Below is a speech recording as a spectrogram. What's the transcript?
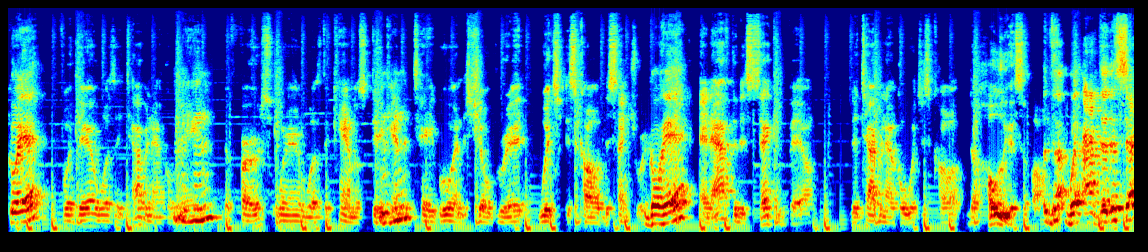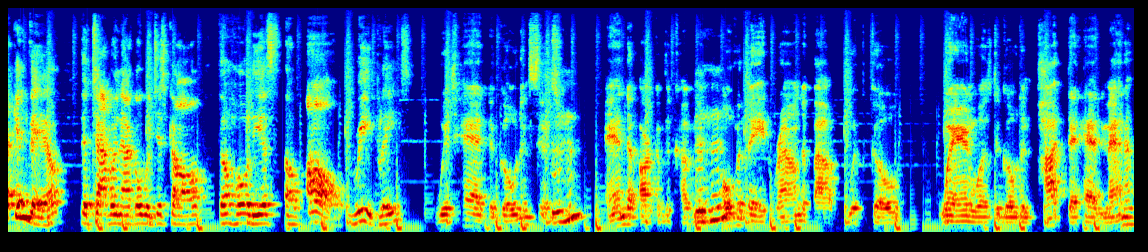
Go ahead. For there was a tabernacle made, Mhm. the first wherein was the candlestick and the table and the showbread, which is called the sanctuary. Go ahead. And after the second veil, the tabernacle, which is called the holiest of all. The- well, after the second veil, the tabernacle, which is called the holiest of all. Read, please. which had the golden censer Mhm. and the ark of the covenant Mhm. overlaid round about with gold, wherein was the golden pot that had manna,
